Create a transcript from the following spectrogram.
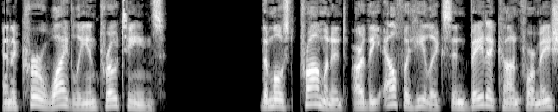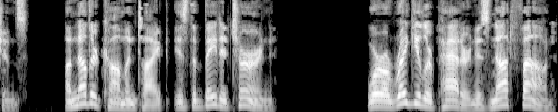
and occur widely in proteins. The most prominent are the alpha helix and beta conformations. Another common type is the beta turn. Where a regular pattern is not found,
